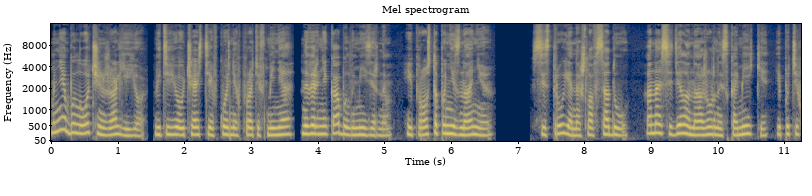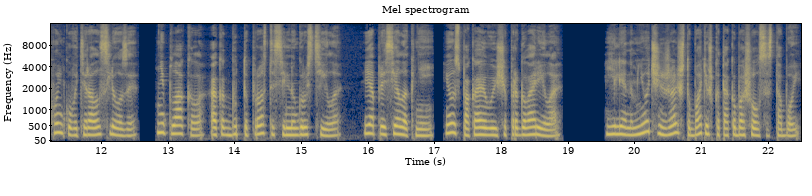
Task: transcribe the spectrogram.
Мне было очень жаль ее, ведь ее участие в кознях против меня наверняка было мизерным, и просто по незнанию. Сестру я нашла в саду. Она сидела на ажурной скамейке и потихоньку вытирала слезы. Не плакала, а как будто просто сильно грустила. Я присела к ней и успокаивающе проговорила. «Елена, мне очень жаль, что батюшка так обошелся с тобой.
